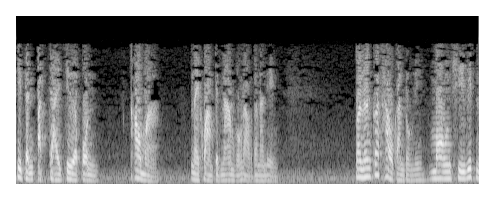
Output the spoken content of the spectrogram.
ที่เป็นปัจจัยเจือปนเข้ามาในความเป็นน้ำของเราตอนนั้นเองตอนนั้นก็เท่ากันตรงนี้ มองชีวิตไ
